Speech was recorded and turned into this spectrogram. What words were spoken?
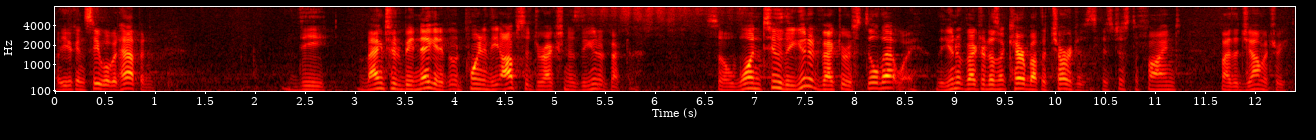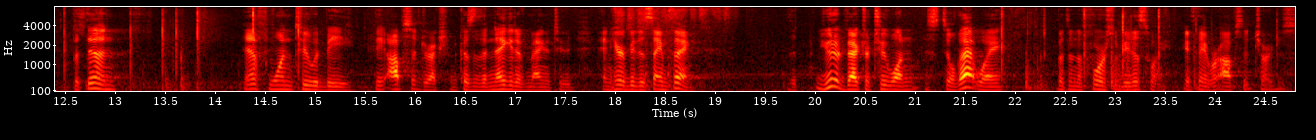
well, you can see what would happen. The magnitude would be negative. It would point in the opposite direction as the unit vector. So 1, 2, the unit vector is still that way. The unit vector doesn't care about the charges. It's just defined by the geometry. But then F12 would be the opposite direction because of the negative magnitude. And here would be the same thing. The unit vector 2, 1 is still that way, but then the force would be this way if they were opposite charges.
